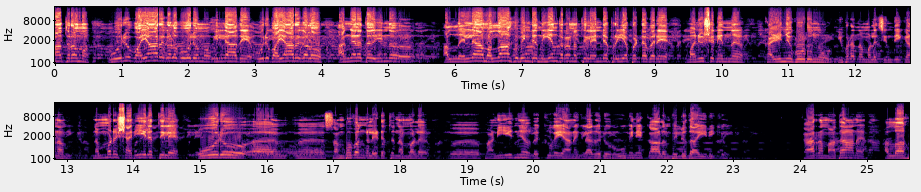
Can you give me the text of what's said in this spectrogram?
മാത്രം ഒരു വയാറുകൾ പോലും ഇല്ലാതെ ഒരു വയാറുകളോ അങ്ങനത്തെ ഇന്ന് എല്ലാം അള്ളാഹുവിന്റെ നിയന്ത്രണത്തിൽ എന്റെ പ്രിയപ്പെട്ടവരെ മനുഷ്യൻ ഇന്ന് കഴിഞ്ഞുകൂടുന്നു. ഇവിടെ നമ്മൾ ചിന്തിക്കണം. നമ്മുടെ ശരീരത്തിലെ ഓരോ സംഭവങ്ങൾ എടുത്ത് നമ്മൾ പണിഞ്ഞ് വെക്കുകയാണെങ്കിൽ അതൊരു റൂമിനേക്കാളും വലുതായിരിക്കും. കാരണം അതാണ് അള്ളാഹു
